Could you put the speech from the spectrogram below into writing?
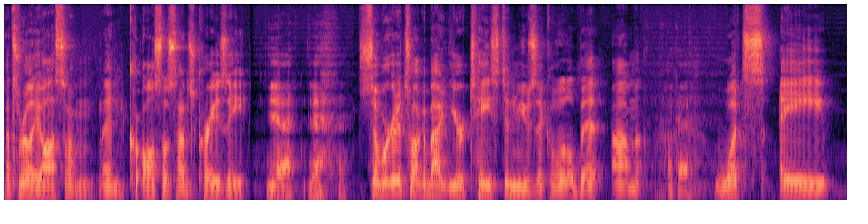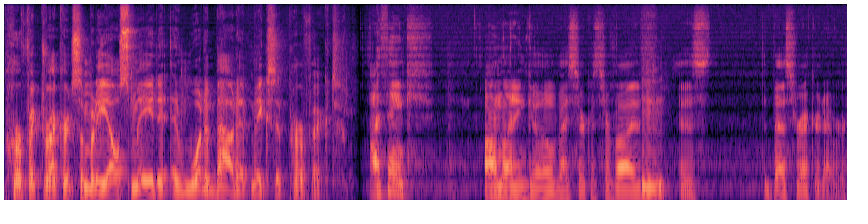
That's really awesome and also sounds crazy. Yeah, yeah. So we're going to talk about your taste in music a little bit. Um, Okay. what's a perfect record somebody else made and what about it makes it perfect? I think On Letting Go by Circa Survive Hmm. is the best record ever.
